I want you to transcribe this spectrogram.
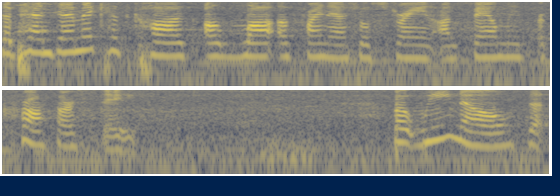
The pandemic has caused a lot of financial strain on families across our state. But we know that,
